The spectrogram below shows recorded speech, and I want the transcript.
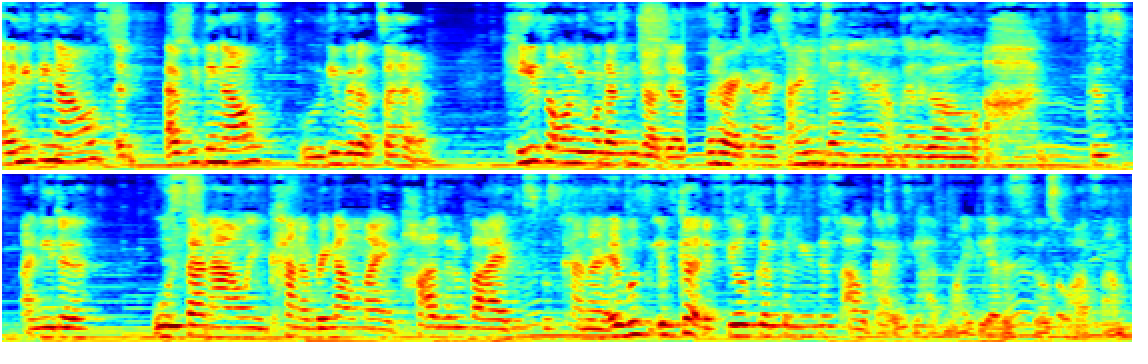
Anything else and everything else, leave it up to him. He's the only one that can judge us. But all right, guys, I am done here. I'm gonna go. Uh, this, I need to usa now and kind of bring out my positive vibes. This was kind of, it was, it's good. It feels good to leave this out, guys. You have no idea. This feels awesome.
